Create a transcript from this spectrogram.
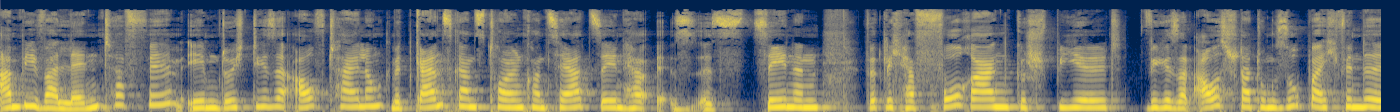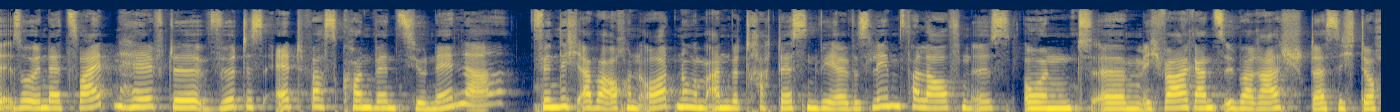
ambivalenter Film, eben durch diese Aufteilung, mit ganz, ganz tollen Konzertszenen, Szenen, wirklich hervorragend gespielt. Wie gesagt, Ausstattung super. Ich finde, so in der zweiten Hälfte wird es etwas konventioneller. Finde ich aber auch in Ordnung im Anbetracht dessen, wie Elvis Leben verlaufen ist. Und ähm, ich war ganz überrascht, dass ich doch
